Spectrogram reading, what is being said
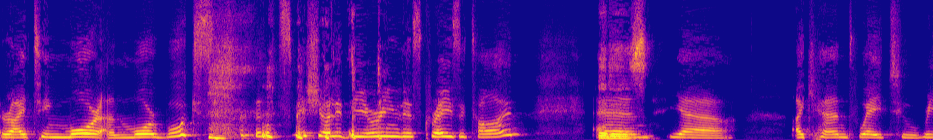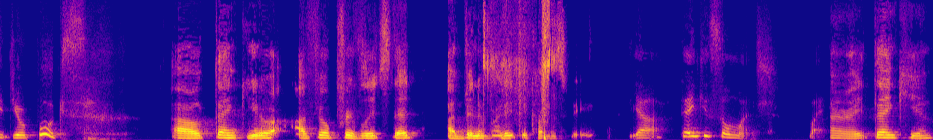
writing more and more books, especially during this crazy time. It and is. Yeah, I can't wait to read your books. Oh, thank you. I feel privileged that I've been invited to come and speak. Yeah, thank you so much. Bye. All right, thank you.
